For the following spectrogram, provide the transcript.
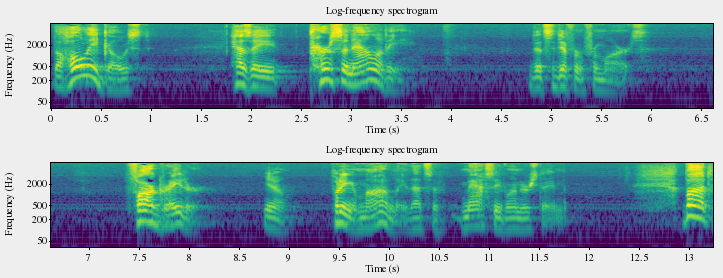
the Holy Ghost has a personality that's different from ours. Far greater. You know, putting it mildly, that's a massive understatement. But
